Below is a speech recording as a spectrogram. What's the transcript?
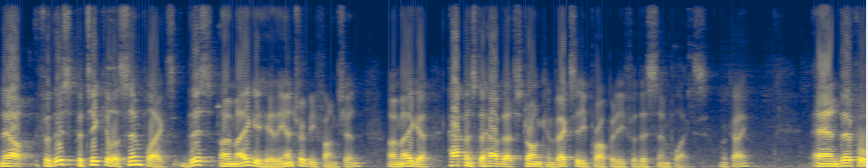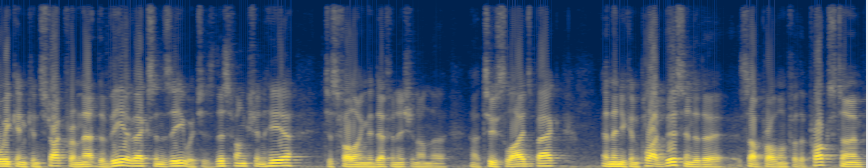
Now, for this particular simplex, this omega here, the entropy function, omega, happens to have that strong convexity property for this simplex, okay? And therefore we can construct from that the v of x and z, which is this function here, just following the definition on the uh, two slides back. And then you can plug this into the subproblem for the prox term,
